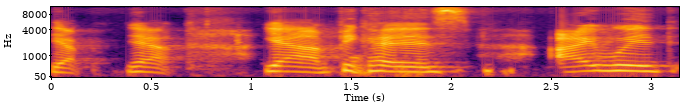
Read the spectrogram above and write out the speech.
Yep. Yeah. Yeah. Because I would,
